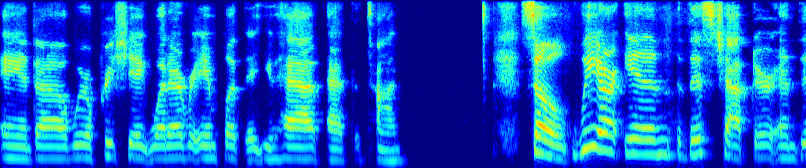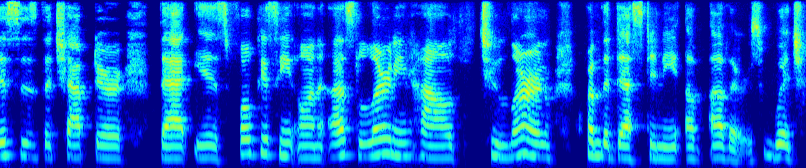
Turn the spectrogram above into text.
and uh, we appreciate whatever input that you have at the time. So we are in this chapter, and this is the chapter that is focusing on us learning how to learn from the destiny of others, which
